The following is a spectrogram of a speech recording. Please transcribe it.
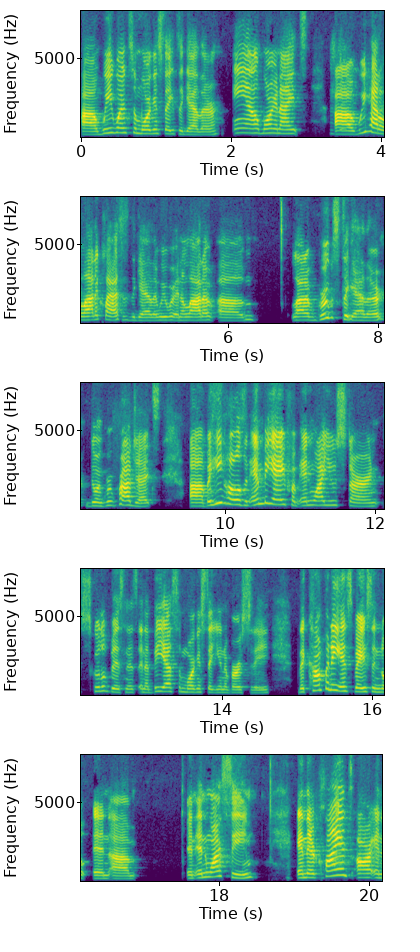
Uh, we went to Morgan State together, and Morganites uh, we had a lot of classes together. We were in a lot of um, a lot of groups together doing group projects. Uh, but he holds an MBA from NYU Stern School of Business and a BS from Morgan State University. The company is based in in um, in NYC, and their clients are an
